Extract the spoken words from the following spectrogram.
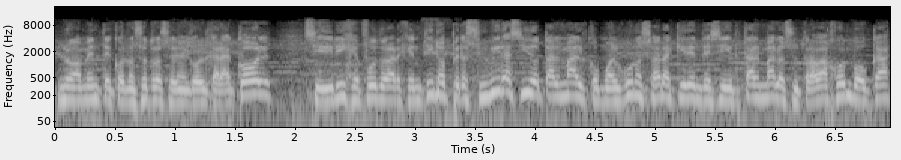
nuevamente con nosotros en el Gol Caracol, si dirige fútbol argentino, pero si hubiera sido tal mal como algunos ahora quieren decir, tal malo su trabajo en Boca,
